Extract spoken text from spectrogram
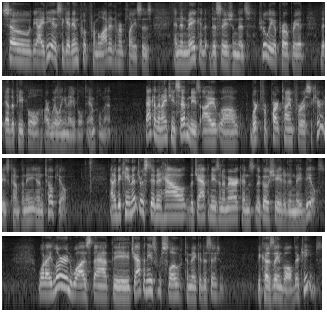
So the idea is to get input from a lot of different places and then make a decision that's truly appropriate that other people are willing and able to implement. Back in the 1970s, I uh, worked for part-time for a securities company in Tokyo. And I became interested in how the Japanese and Americans negotiated and made deals what I learned was that the Japanese were slow to make a decision because they involved their teams.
